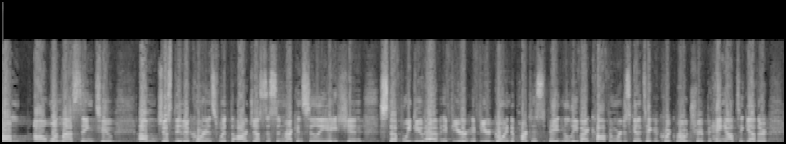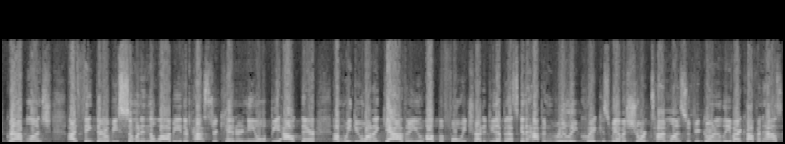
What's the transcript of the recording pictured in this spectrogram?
Um, uh, one last thing too, um, just in accordance with our justice and reconciliation stuff, we do have. If you're if you're going to participate in the Levi Coffin, we're just going to take a quick road trip, hang out together, grab lunch. I think there will be someone in the lobby, either Pastor Ken or Neil will be out there. Um, we do want to gather you up before we try to do that, but that's going to happen really quick because we have a short timeline. So if you're going to Levi Coffin House,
